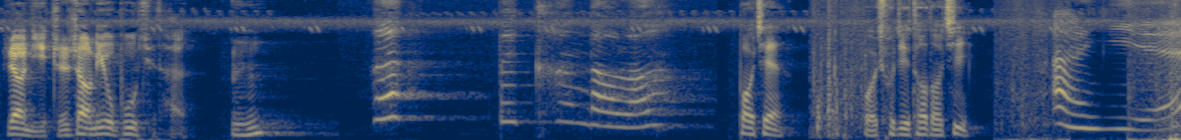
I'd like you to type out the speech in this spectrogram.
让你直上六部去谈。嗯？啊，被看到了。抱歉，我出去透透气。俺爷，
